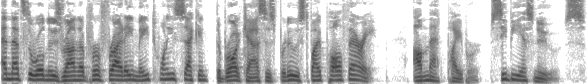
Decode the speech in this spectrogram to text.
And that's the World News Roundup for Friday, May 22nd. The broadcast is produced by Paul Ferry. I'm Matt Piper, CBS News.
